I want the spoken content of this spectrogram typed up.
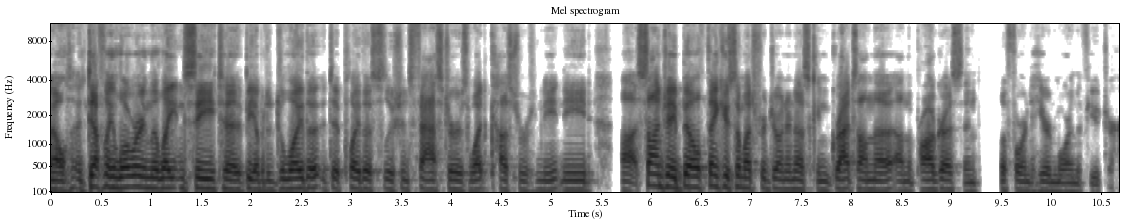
Well, definitely lowering the latency to be able to deploy, the, deploy those solutions faster is what customers need. need. Uh, Sanjay, Bill, thank you so much for joining us. Congrats on the on the progress, and look forward to hearing more in the future.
